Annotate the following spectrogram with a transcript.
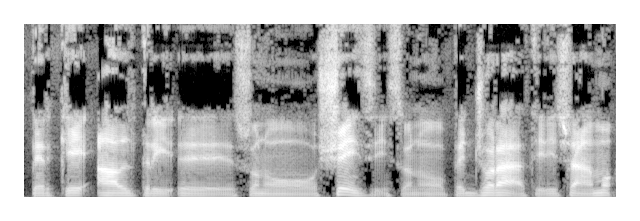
perché altri eh, sono scesi, sono peggiorati, diciamo.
